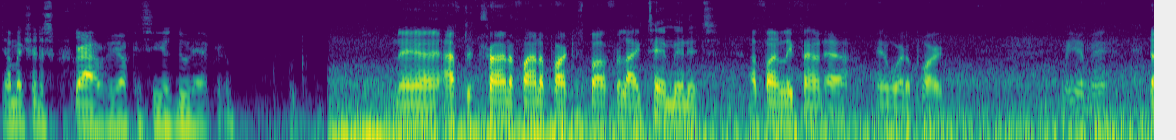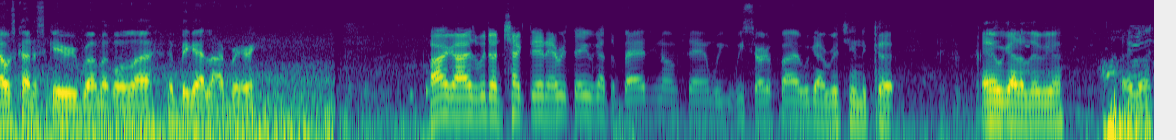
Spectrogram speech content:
y'all make sure to subscribe so y'all can see us do that, man. Now, after trying to find a parking spot for like 10 minutes, I finally found out and where to park. But yeah, man, that was kind of scary, bro. I'm not gonna lie. A big ass library. All right, guys, we done checked in everything. We got the badge, you know what I'm saying? We, we certified. We got Richie in the cut. And we got Olivia. There you go.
